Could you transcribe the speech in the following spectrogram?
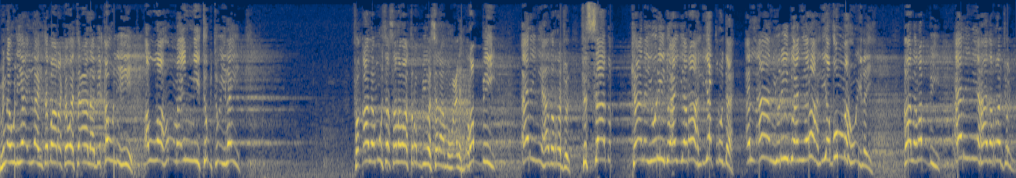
من أولياء الله تبارك وتعالى بقوله اللهم إني تبت إليك. فقال موسى صلوات ربي وسلامه عليه ربي أرني هذا الرجل. في السابق كان يريد أن يراه ليطرده الآن يريد أن يراه ليضمه إليه. قال ربي أرني هذا الرجل.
